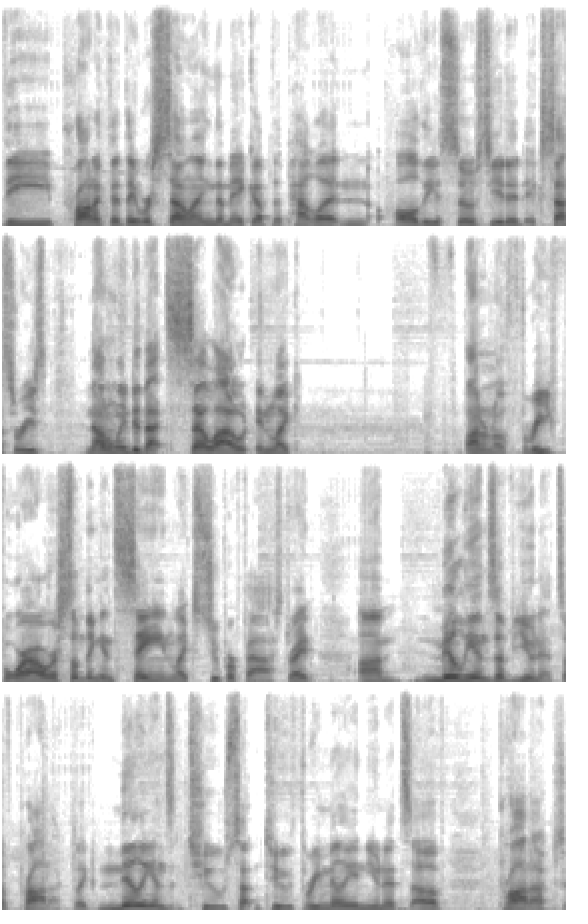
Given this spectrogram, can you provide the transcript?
the product that they were selling the makeup the palette and all the associated accessories not only did that sell out in like I don't know three four hours something insane like super fast right? Um, millions of units of product like millions two two three million units of product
